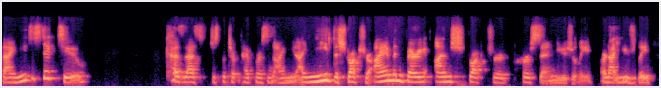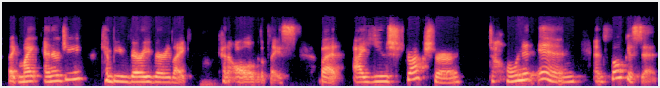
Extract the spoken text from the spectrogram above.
that I need to stick to because that's just the type of person I need. I need the structure. I am a very unstructured person usually, or not usually. Like my energy can be very, very like kind of all over the place. But I use structure to hone it in and focus it.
